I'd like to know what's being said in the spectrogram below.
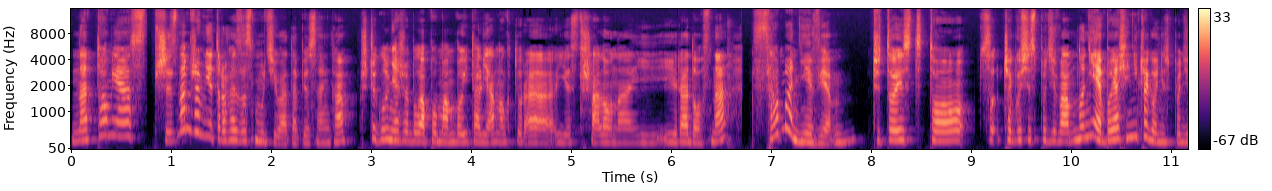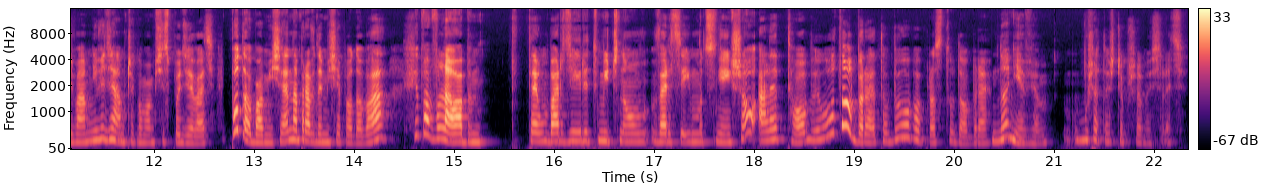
Natomiast przyznam, że mnie trochę zasmuciła ta piosenka. Szczególnie, że była po Mambo Italiano, która jest szalona i, i radosna. Sama nie wiem, czy to jest to, co, czego się spodziewałam. No nie, bo ja się niczego nie spodziewałam. Nie wiedziałam, czego mam się spodziewać. Podoba mi się, naprawdę mi się podoba. Chyba wolałabym tę bardziej rytmiczną wersję i mocniejszą, ale to było dobre, to było po prostu dobre. No nie wiem, muszę to jeszcze przemyśleć.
